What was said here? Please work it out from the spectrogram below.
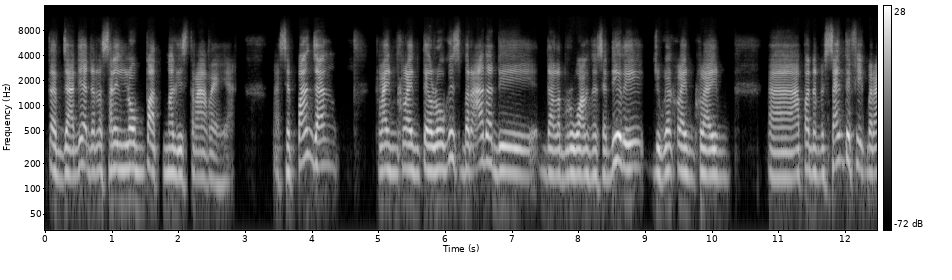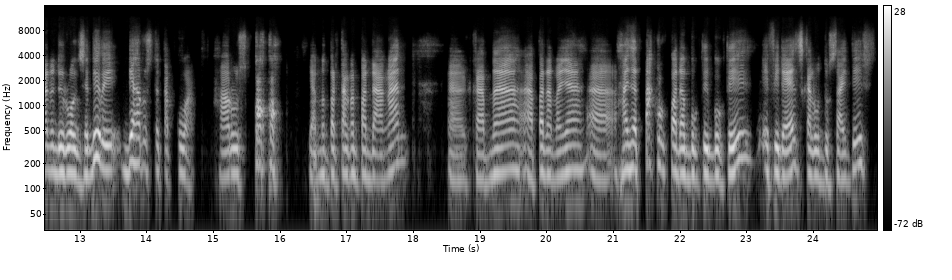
terjadi adalah saling lompat magistrale ya. Nah, sepanjang klaim-klaim teologis berada di dalam ruangnya sendiri, juga klaim-klaim uh, apa namanya saintifik berada di ruang sendiri, dia harus tetap kuat, harus kokoh, ya mempertahankan pandangan, karena apa namanya eh, hanya takluk pada bukti-bukti evidence kalau untuk saintis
